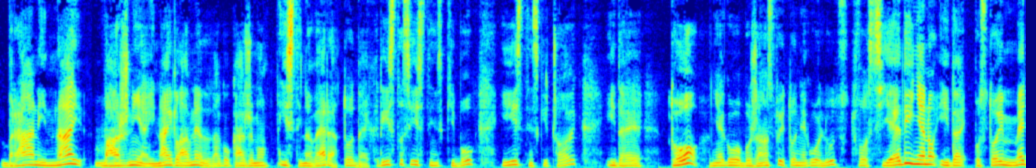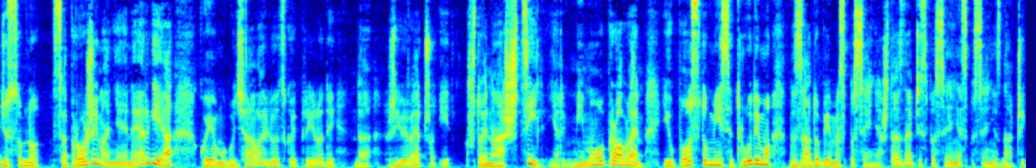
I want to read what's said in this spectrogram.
brani najvažnija i najglavnija, da tako kažemo, istina vera, to da je Hristos istinski Bog i istinski čovek i da je to njegovo božanstvo i to njegovo ljudstvo sjedinjeno i da postoji međusobno saprožimanje energija koji omogućavaju ljudskoj prirodi da živi večno i što je naš cilj, jer mi imamo problem i u postu mi se trudimo da zadobijemo spasenja. Šta znači spasenje? Spasenje znači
